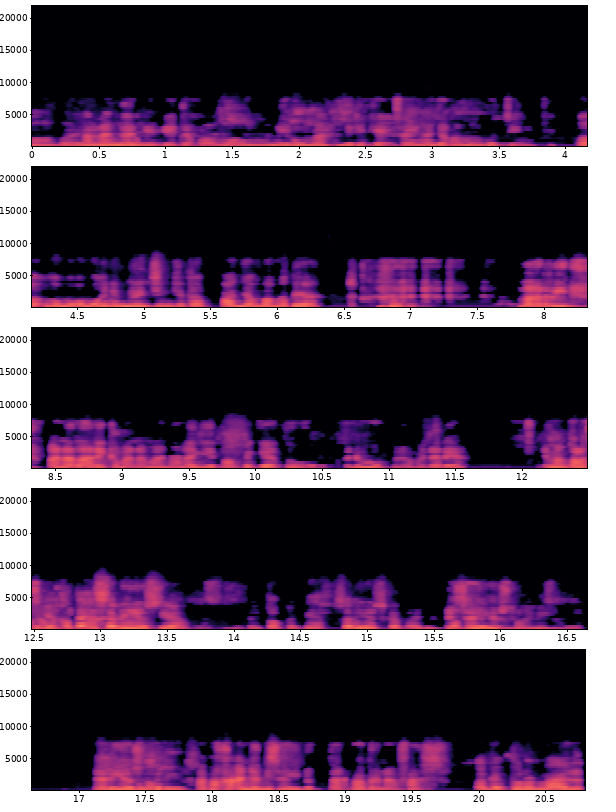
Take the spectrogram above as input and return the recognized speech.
oh baik. Karena nggak diajak ngomong di rumah, jadi kayak saya ngajak ngomong kucing. Eh, ngomong-ngomong ini bridging kita panjang banget ya. Lari, mana lari ke mana-mana lagi. Topiknya tuh, aduh benar-benar ya. Emang kalau Topiknya sama katanya kita, serius ya. Eh, topiknya serius katanya. Eh, Tapi serius loh ini. Serius Oh, loh. serius. Apakah Anda bisa hidup tanpa bernafas? agak turun lagi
